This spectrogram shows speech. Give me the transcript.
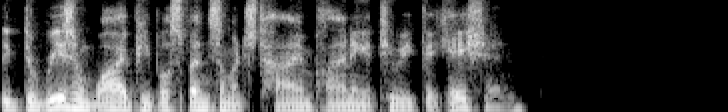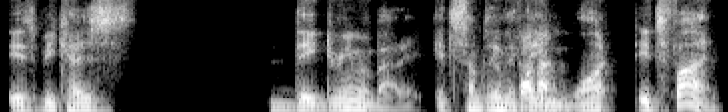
like the reason why people spend so much time planning a two week vacation is because they dream about it. It's something it's that fun. they want. It's fun.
